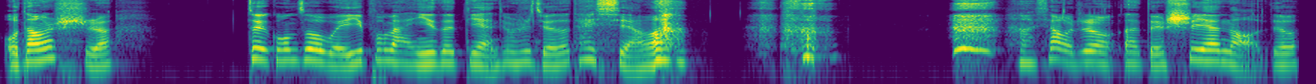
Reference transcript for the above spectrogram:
我当时对工作唯一不满意的点就是觉得太闲了。啊 像我这种呃，对事业脑就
